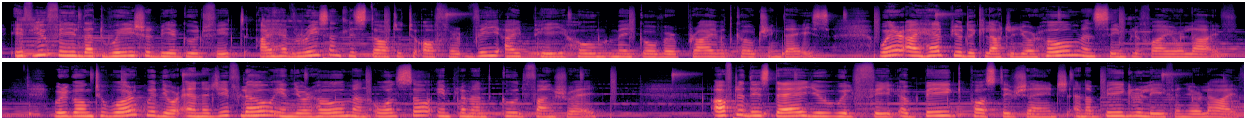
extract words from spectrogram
If you feel that we should be a good fit, I have recently started to offer VIP home makeover private coaching days, where I help you declutter your home and simplify your life. We're going to work with your energy flow in your home and also implement good feng shui. After this day, you will feel a big positive change and a big relief in your life.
